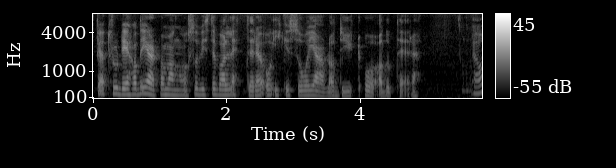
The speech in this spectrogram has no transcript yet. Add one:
For jeg tror det hadde hjulpet mange også, hvis det var lettere og ikke så jævla dyrt å adoptere. Ja.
